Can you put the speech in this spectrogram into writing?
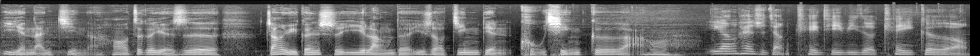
一言难尽啊！哈、哦，这个也是张宇跟十一郎的一首经典苦情歌啊！哈、哦，一刚开始讲 KTV 的 K 歌哦，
